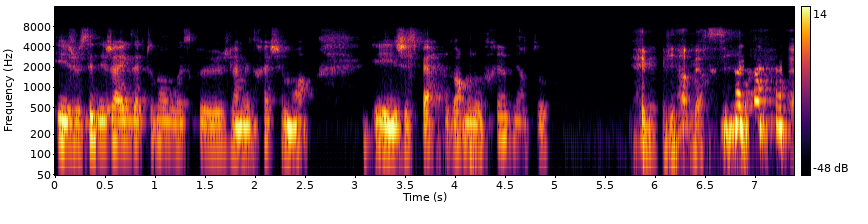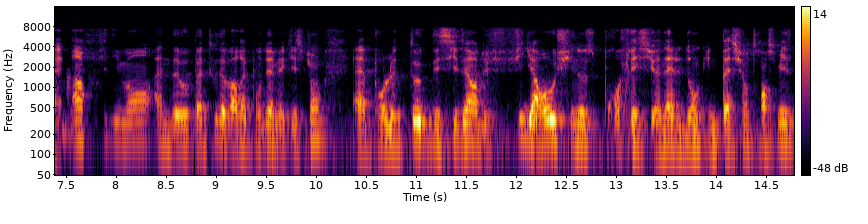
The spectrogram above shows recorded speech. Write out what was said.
Et je sais déjà exactement où est-ce que je la mettrai chez moi. Et j'espère pouvoir me l'offrir bientôt. Eh bien, merci euh, infiniment, Anne Patou, d'avoir répondu à mes questions euh, pour le talk décideur du Figaro, chineuse professionnelle, donc une passion transmise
